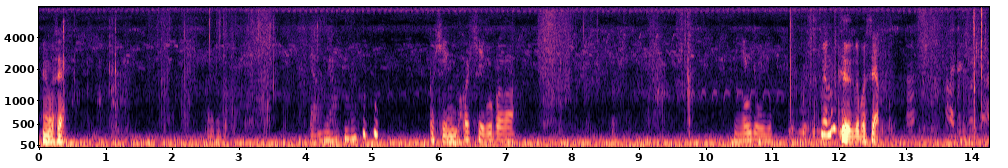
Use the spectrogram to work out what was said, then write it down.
ไม่รู้สิยังยังยัง ปลาเค็งบอกก็เข็งเพราะว่ายังอยู่อยู่แม่มันถือกหรือปลาแซ่บตายดีเลยอะ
